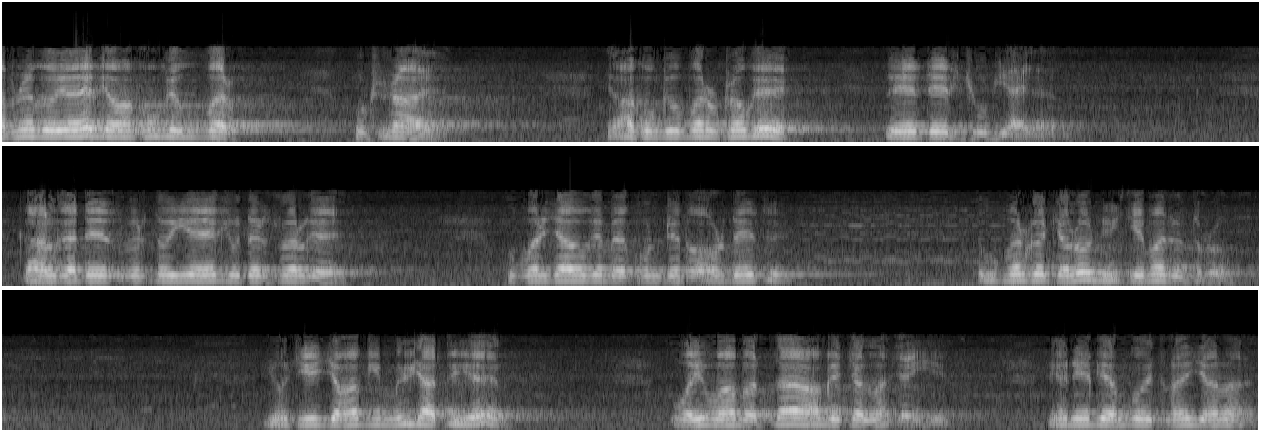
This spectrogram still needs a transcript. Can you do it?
अपने को यह है कि आँखों के ऊपर उठना है। आँखों के ऊपर उठोगे तो ये देश छूट जाएगा। काल का देश फिर तो ये है कि उधर स्वर्ग है। ऊपर जाओगे बैकुंठे और देश ऊपर को चलो, नीचे मत उतरो। जो चीज़ जहाँ की मिल जाती है, वही वहाँ बचता है, आगे चलना चाहिए। ये नहीं कि हमको इतना ही जाना है।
